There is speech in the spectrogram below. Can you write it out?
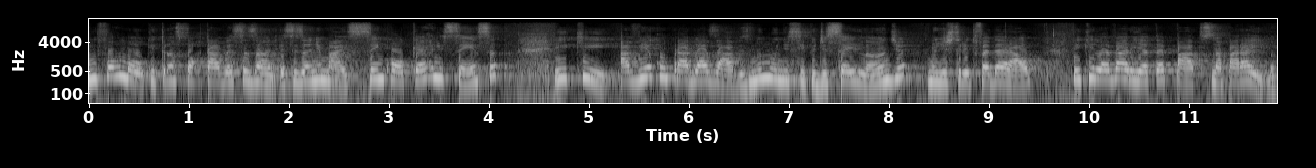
informou que transportava esses, esses animais sem qualquer licença e que havia comprado as aves no município de Ceilândia, no Distrito Federal, e que levaria até Patos, na Paraíba.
